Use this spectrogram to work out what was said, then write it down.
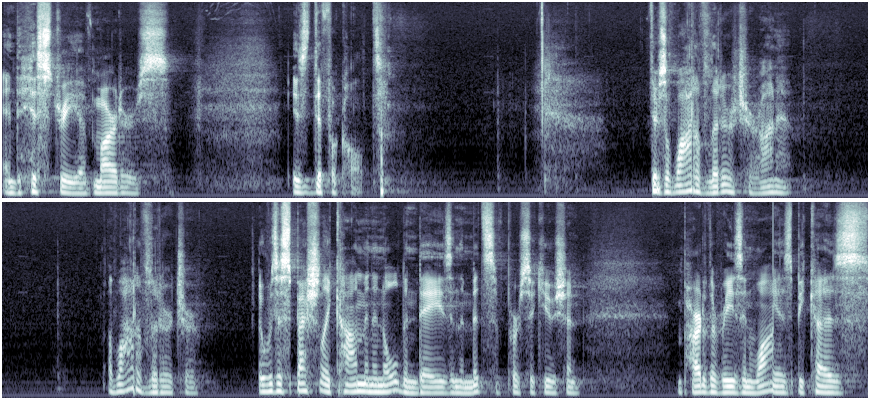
and the history of martyrs is difficult. There's a lot of literature on it. A lot of literature. It was especially common in olden days in the midst of persecution. And part of the reason why is because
